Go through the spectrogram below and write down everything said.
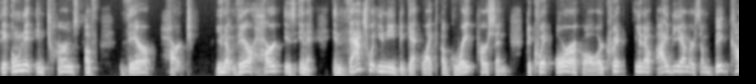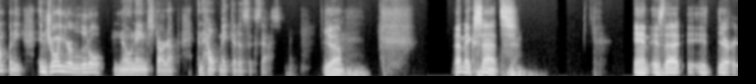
They own it in terms of their heart. You know, their heart is in it. And that's what you need to get like a great person to quit Oracle or quit, you know, IBM or some big company and join your little no name startup and help make it a success. Yeah. That makes sense. And is that there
